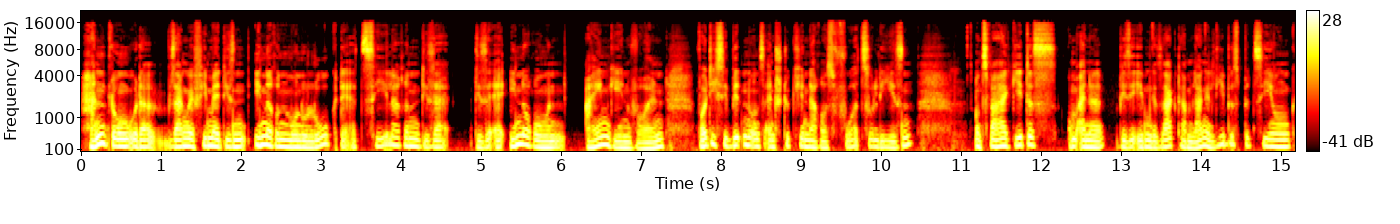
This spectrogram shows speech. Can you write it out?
Handlung oder sagen wir vielmehr diesen inneren Monolog der Erzählerin, dieser, diese Erinnerungen eingehen wollen, wollte ich Sie bitten, uns ein Stückchen daraus vorzulesen. Und zwar geht es um eine, wie Sie eben gesagt haben, lange Liebesbeziehung.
